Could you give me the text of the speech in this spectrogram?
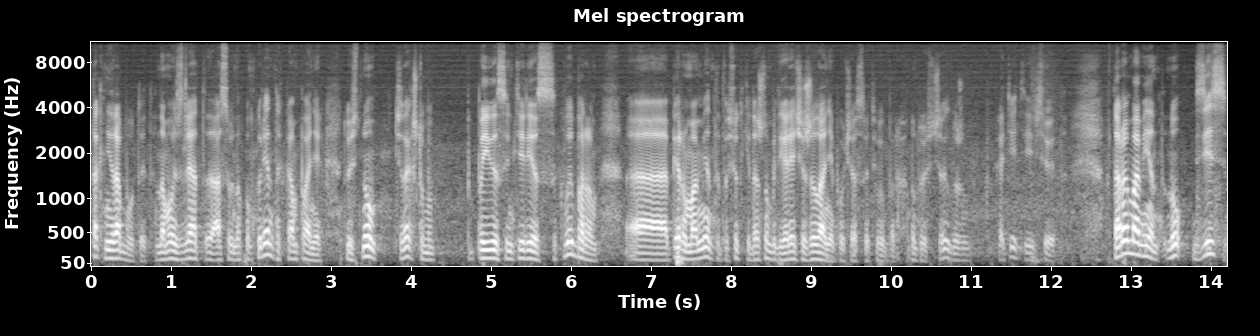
так не работает. На мой взгляд, особенно в конкурентных компаниях. То есть, ну, человек, чтобы появился интерес к выборам, э, первый момент это все-таки должно быть горячее желание поучаствовать в выборах. Ну, то есть человек должен хотеть и все это. Второй момент. Ну, здесь,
